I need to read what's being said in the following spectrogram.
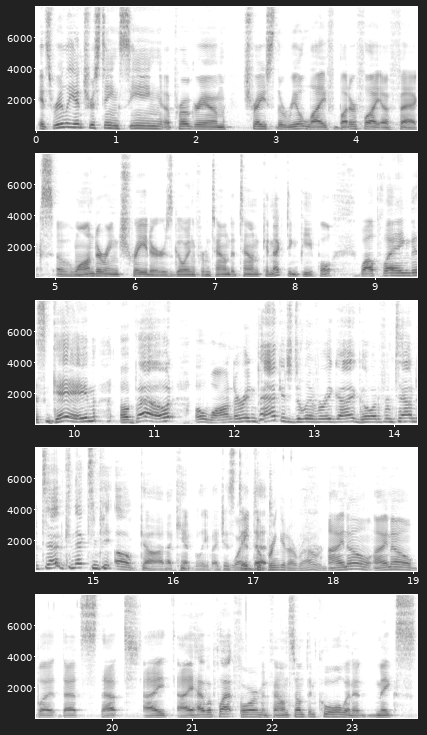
It's really interesting seeing a program trace the real life butterfly effects of wandering traders going from town to town connecting people while playing this game about a wandering package delivery guy going from town to town connecting people. Oh god, I can't believe I just Way did to that. bring it around. I know, I know, but that's that's I I have a platform and found something cool and it makes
